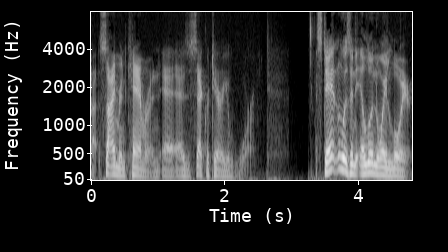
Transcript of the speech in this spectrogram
uh, Simon Cameron as Secretary of War. Stanton was an Illinois lawyer,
